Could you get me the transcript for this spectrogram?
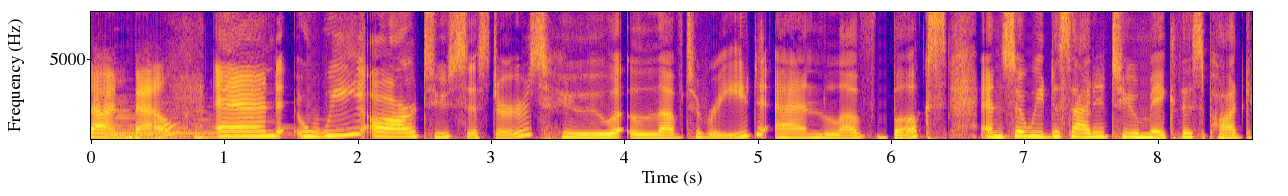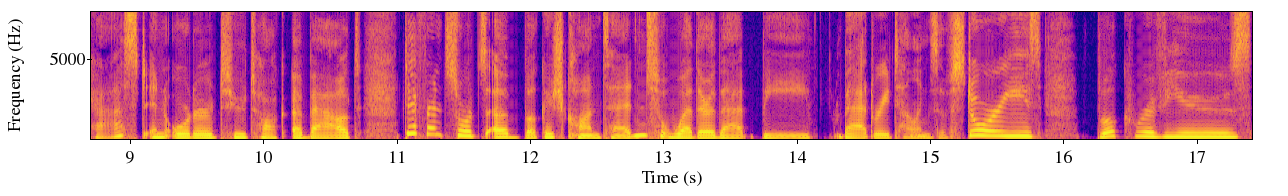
And I'm Belle. And we are two sisters who love to read and love books. And so we decided to make this podcast in order to talk about different sorts of bookish content, whether that be bad retellings of stories, book reviews,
